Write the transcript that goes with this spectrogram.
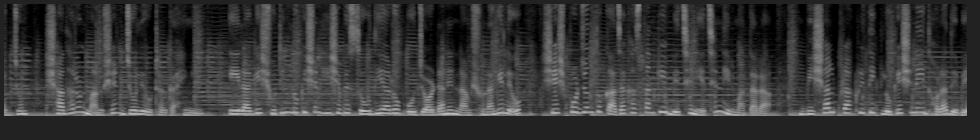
একজন সাধারণ মানুষের জ্বলে ওঠার কাহিনী। এর আগে শুটিং লোকেশন হিসেবে সৌদি আরব ও জর্ডানের নাম শোনা গেলেও শেষ পর্যন্ত কাজাখাস্তানকেই বেছে নিয়েছেন নির্মাতারা। বিশাল প্রাকৃতিক লোকেশনেই ধরা দেবে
